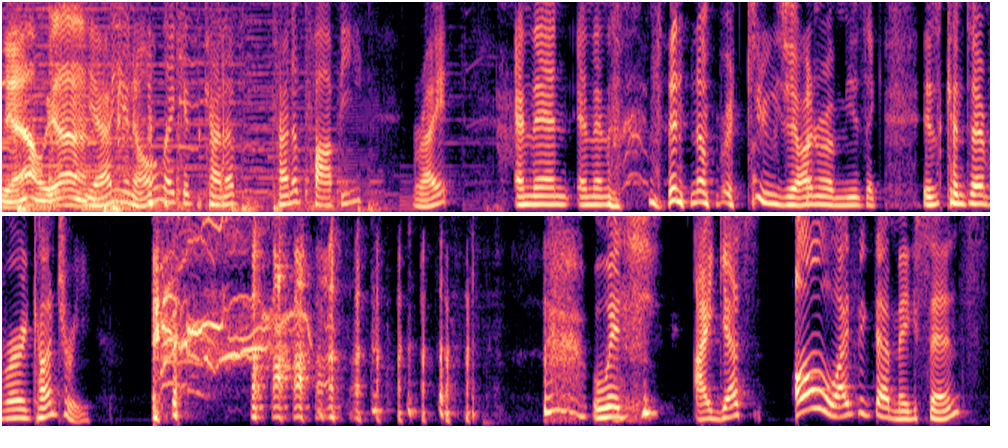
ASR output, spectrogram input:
yeah. Oh, yeah. Yeah, you know, like it's kind of kind of poppy, right? And then and then the number two genre of music is contemporary country. Which I guess oh, I think that makes sense.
